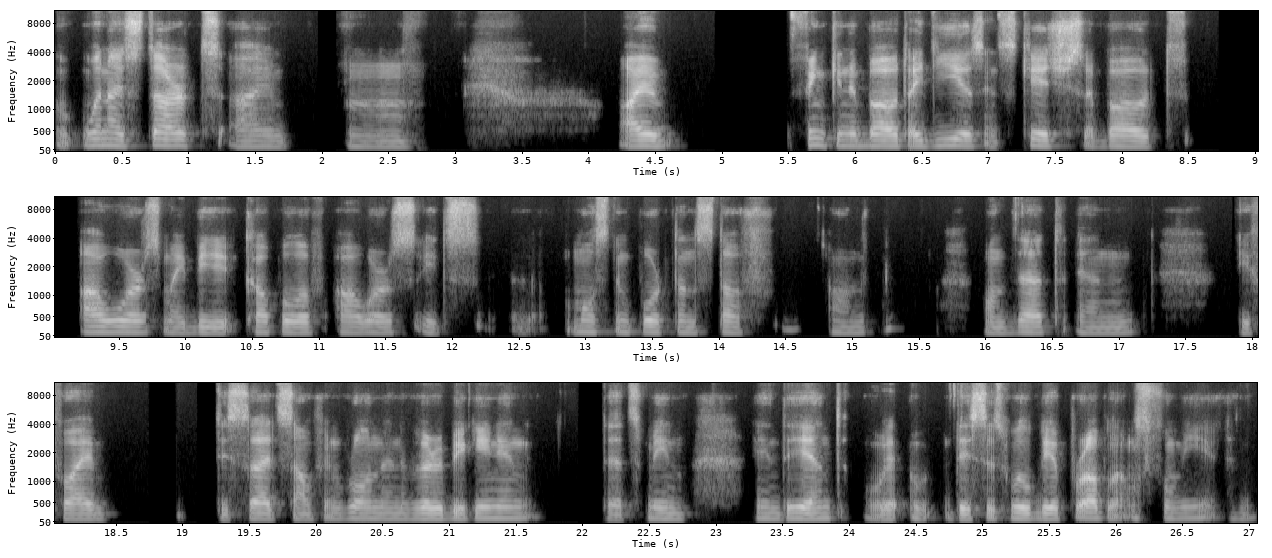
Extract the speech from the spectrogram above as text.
when I start, I um, I thinking about ideas and sketches about hours, maybe a couple of hours. It's most important stuff on on that, and if I decide something wrong in the very beginning, that's mean in the end this is will be a problem for me. And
